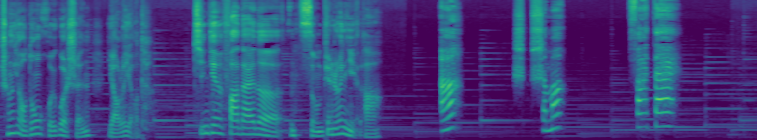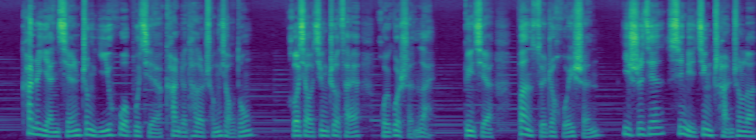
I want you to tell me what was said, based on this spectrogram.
程晓东回过神，摇了摇他：“今天发呆的怎么变成你了？”“啊，什什么？发呆？看着眼前正疑惑不解看着他的程晓东，何小静这才回过神来，并且伴随着回神，一时间心里竟产生了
